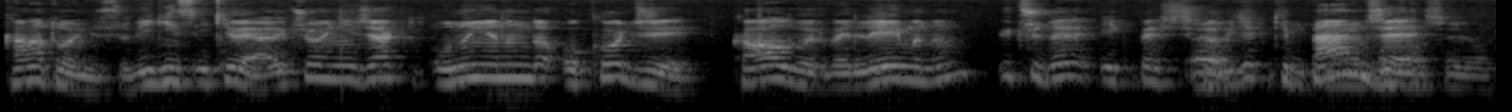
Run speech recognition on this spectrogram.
kanat oyuncusu Wiggins 2 veya 3 oynayacak. Onun yanında Okoji, Calver ve Lehman'ın üçü de ilk 5 çıkabilir Evet, ki bence var.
